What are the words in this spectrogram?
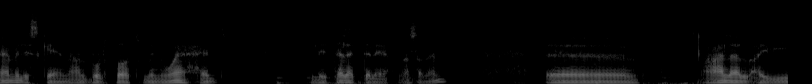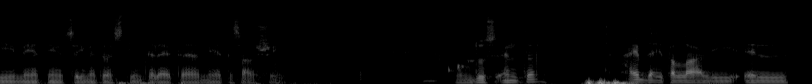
اعمل scan على ال port ات من واحد ل 3000 مثلا آه على ال IP 192 168 3 129 وندوس enter هيبدأ يطلع لي ال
